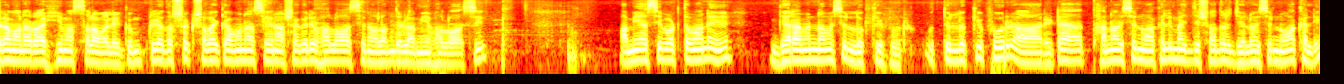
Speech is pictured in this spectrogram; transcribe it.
রহমান রহিম, আসসালামু আলাইকুম। প্রিয় দর্শক, সবাই কেমন আছেন? আশা করি ভালো আছেন। আলহামদুলিল্লাহ, আমিও ভালো আছি। আমি আছি বর্তমানে গ্রামের নাম হচ্ছে লক্ষ্মীপুর, উত্তর লক্ষ্মীপুর, আর এটা থানা হয়েছে নোয়াখালী মাঝে সদর জেলা হয়েছে নোয়াখালী।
